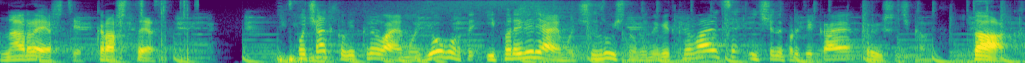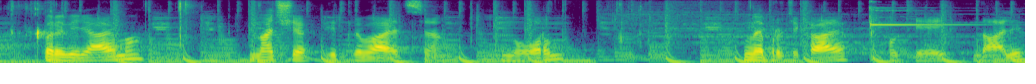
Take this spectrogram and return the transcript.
нарешті краш-тест. Спочатку відкриваємо йогурти і перевіряємо, чи зручно вони відкриваються і чи не протікає кришечка. Так, перевіряємо. Наче відкривається норм. Не протікає. Окей, далі.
